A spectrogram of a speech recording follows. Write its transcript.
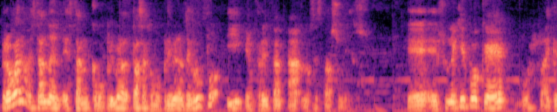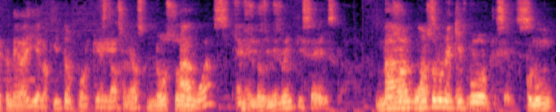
Pero bueno, están, en- están como primero, pasan como primeros de grupo y enfrentan a los Estados Unidos. Que es un equipo que pues, hay que tener ahí el ojito porque Estados Unidos. no son, Aguas en el sí, 2026. cabrón. no son, no son un equipo 2026. con un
